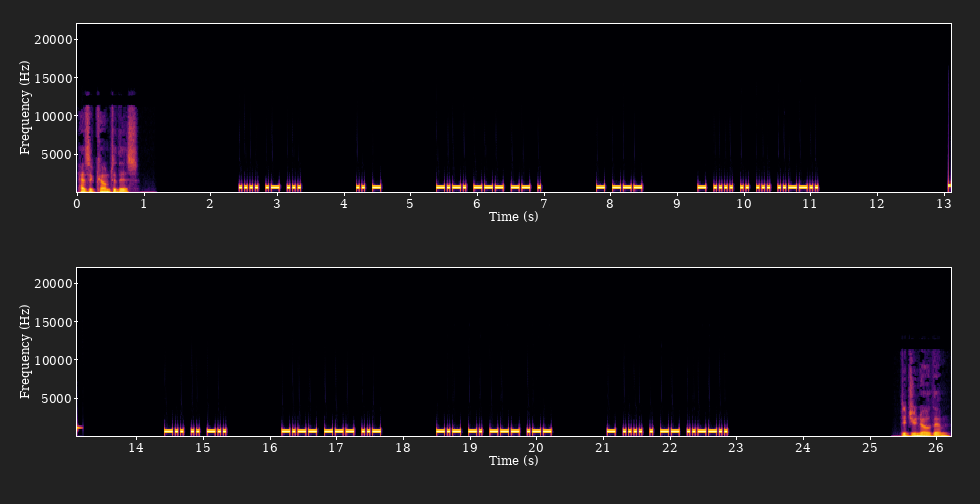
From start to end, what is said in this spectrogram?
Has it come to this? Did you know them?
